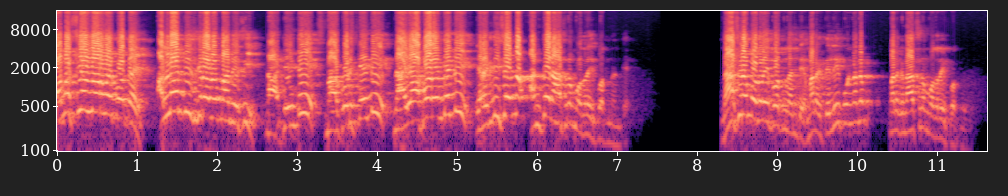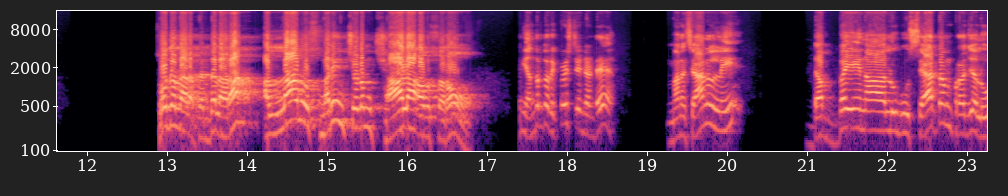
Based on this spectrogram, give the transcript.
సమస్యలు దూరం అయిపోతాయి. అల్లాను తీసుకురావమ్మా అనేసి నాకేంటి? మా కొడుకేంటి? నా వ్యాపారం ఏంటి ఎరగ తీసేద్దాం అంతే నాశనం మొదలైపోతుంది అంతే నాశనం మొదలైపోతుంది అంతే. మనకు తెలియకుండానే మనకు నాశనం మొదలైపోతుంది. సోదరులారా పెద్దలారా అల్లాను స్మరించడం చాలా అవసరం. మీ అందరితో రిక్వెస్ట్ ఏంటంటే మన ఛానల్ని డెబ్బై నాలుగు శాతం ప్రజలు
